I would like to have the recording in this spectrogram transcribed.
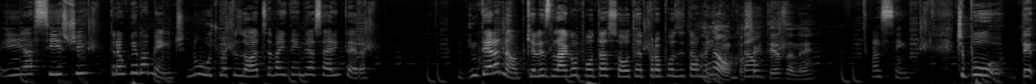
e assiste tranquilamente. No último episódio você vai entender a série inteira. Inteira não, porque eles largam ponta solta Ah, propositalmente. não, com então, certeza, né? Assim. Tipo, te...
